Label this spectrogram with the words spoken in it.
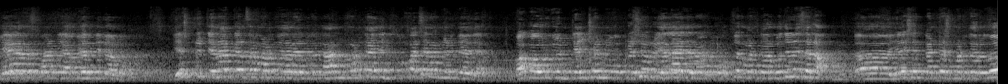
ಕೆ ಆರ್ ಎಸ್ ಪಾರ್ಟಿ ಅಭ್ಯರ್ಥಿ ನಾನು ಎಷ್ಟು ಚೆನ್ನಾಗಿ ಕೆಲಸ ಮಾಡ್ತಿದ್ದಾರೆ ಅಂತ ನಾನು ನೋಡ್ತಾ ಇದ್ದೀನಿ. ತುಂಬಾ ಚೆನ್ನಾಗಿ ನಡೀತಾ ಇದೆ. ಪಾಪ ಅವ್ರಿಗೆ ಟೆನ್ಷನ್ ಪ್ರೆಷರ್ ಎಲ್ಲ ಇದೆ. ನಾನು ಒಬ್ಸರ್ವ್ ಮಾಡ್ತಾರೆ ಮೊದಲನೇ ಸಲ. ಎಲೆಕ್ಷನ್ ಕಂಟೆಸ್ಟ್ ಮಾಡ್ತಾ ಇರೋದು.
